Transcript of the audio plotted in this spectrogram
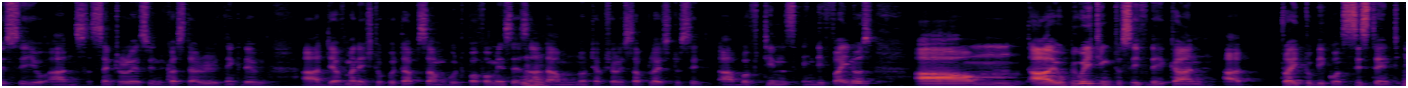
UCU and St. Lawrence University, I really think they uh, they have managed to put up some good performances, Mm-hmm. and I'm not actually surprised to see uh, both teams in the finals. Um, I will be waiting to see if they can. Uh, Try to be consistent Mm-hmm.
